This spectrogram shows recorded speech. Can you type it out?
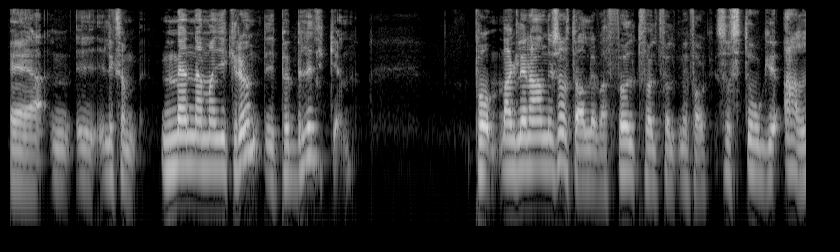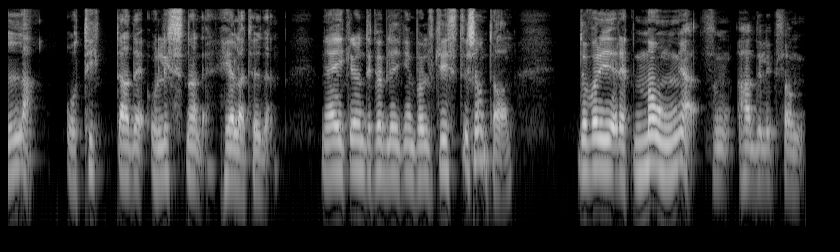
Eh, i, liksom, men när man gick runt i publiken, på Magdalena Anderssons tal det var fullt, fullt, fullt med folk, så stod ju alla och tittade och lyssnade hela tiden. När jag gick runt i publiken på Ulf Kristerssons tal, då var det ju rätt många som hade liksom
